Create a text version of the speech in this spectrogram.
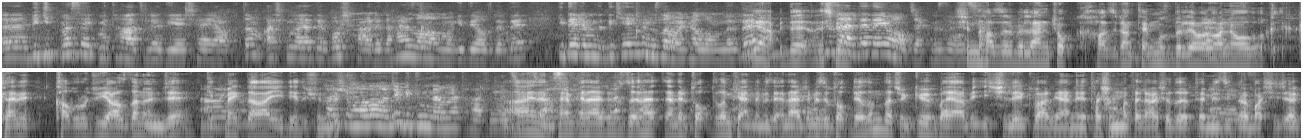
ee, bir gitmesek mi tatile diye şey yaptım. Aşkım dedi boş ver dedi. Her zaman mı gidiyoruz dedi. Gidelim dedi. Keyfimize bakalım dedi. Ya bir de aşkım Güzel deneyim olacak bizim için. Şimdi hazır böyle hani çok Haziran Temmuz böyle o hani o hani kavurucu yazdan önce gitmek Aynen. daha iyi diye düşündük. Taşınmadan önce bir dinlenme tatiline çıkacağız. Aynen. Hem enerjimizi ener- yani bir toplayalım kendimizi. Enerjimizi bir toplayalım da çünkü bayağı bir işçilik var yani. Taşınma telaşıdır, temizlikler Evet. başlayacak,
